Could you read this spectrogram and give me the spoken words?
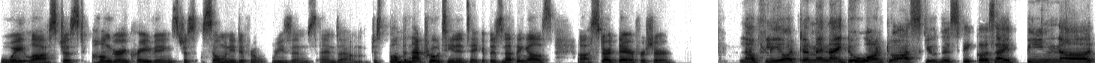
weight loss, just hunger and cravings, just so many different reasons. And um, just bumping that protein intake. If there's nothing else, uh, start there for sure. Lovely, Autumn. And I do want to ask you this because I've been uh,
